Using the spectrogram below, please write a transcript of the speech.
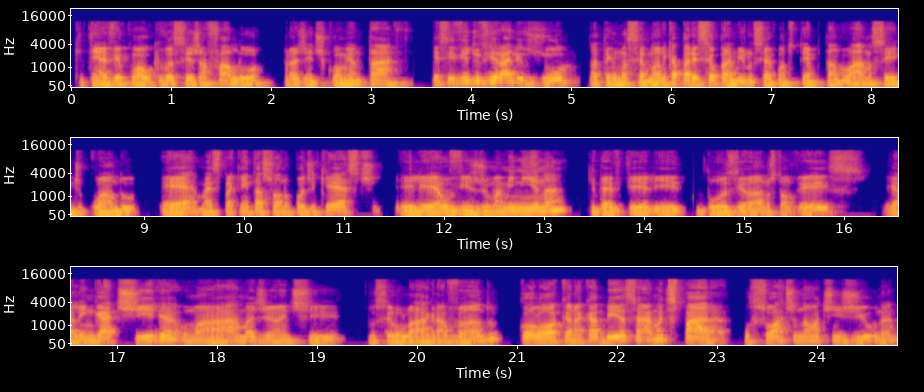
que tem a ver com algo que você já falou para a gente comentar. Esse vídeo viralizou, tá, tem uma semana que apareceu para mim, não sei há quanto tempo está no ar, não sei de quando é, mas para quem está só no podcast, ele é o vídeo de uma menina que deve ter ali 12 anos, talvez. Ela engatilha uma arma diante do celular gravando, coloca na cabeça, a arma dispara. Por sorte, não atingiu, né?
